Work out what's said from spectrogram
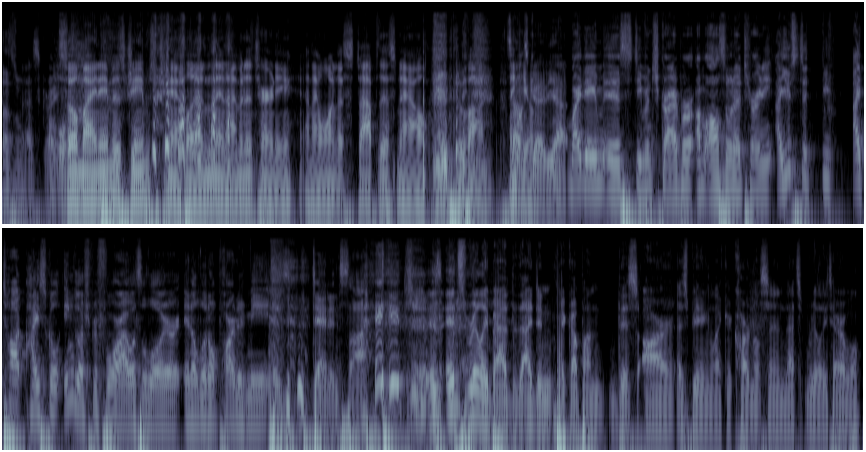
That's great. So my name is James Champlin, and I'm an attorney, and I want to stop this now and move on. Thank Sounds you. good, yeah. My name is Steven Scriber. I'm also an attorney. I used to be. I taught high school English before I was a lawyer, and a little part of me is dead inside. It's, it's really bad that I didn't pick up on this R as being like a cardinal sin. That's really terrible.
